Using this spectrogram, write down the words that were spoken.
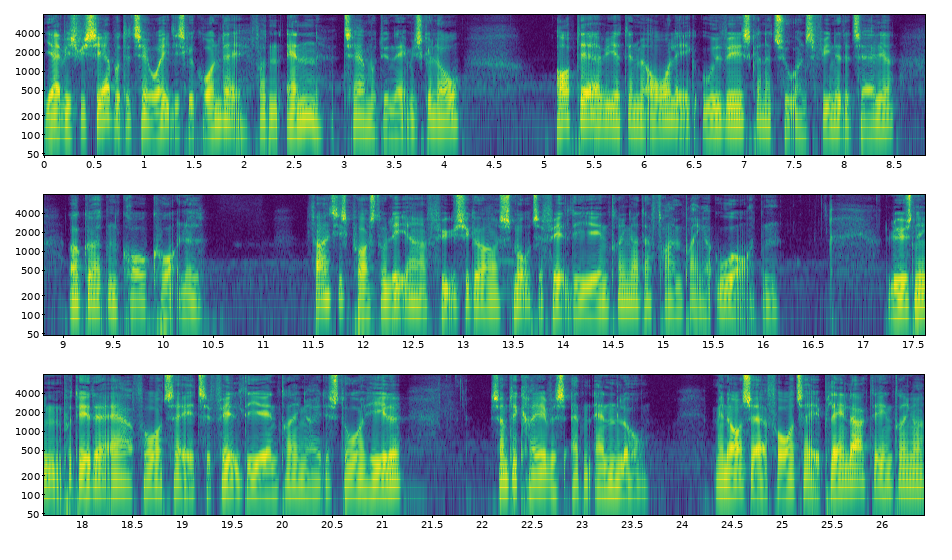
Ja, hvis vi ser på det teoretiske grundlag for den anden termodynamiske lov, opdager vi, at den med overlæg udvisker naturens fine detaljer og gør den grovkornet. Faktisk postulerer fysikere små tilfældige ændringer, der frembringer uorden. Løsningen på dette er at foretage tilfældige ændringer i det store hele, som det kræves af den anden lov, men også at foretage planlagte ændringer,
